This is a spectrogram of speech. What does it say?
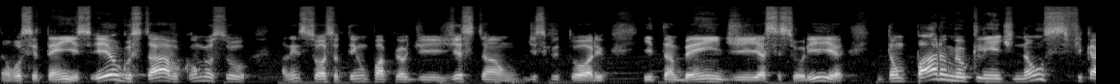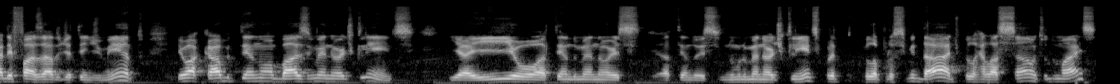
Então você tem isso. Eu, Gustavo, como eu sou, além de sócio, eu tenho um papel de gestão, de escritório e também de assessoria. Então, para o meu cliente não ficar defasado de atendimento, eu acabo tendo uma base menor de clientes. E aí eu atendo menores, atendo esse número menor de clientes pra, pela proximidade, pela relação e tudo mais,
